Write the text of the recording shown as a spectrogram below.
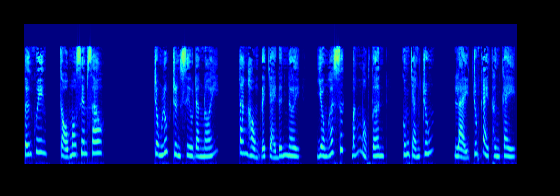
Tử Nguyên, cậu mau xem sao. Trong lúc Trương Siêu đang nói, Tăng Hồng đã chạy đến nơi, dùng hết sức bắn một tên, cũng chẳng trúng, lại trúng ngay thân cây.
